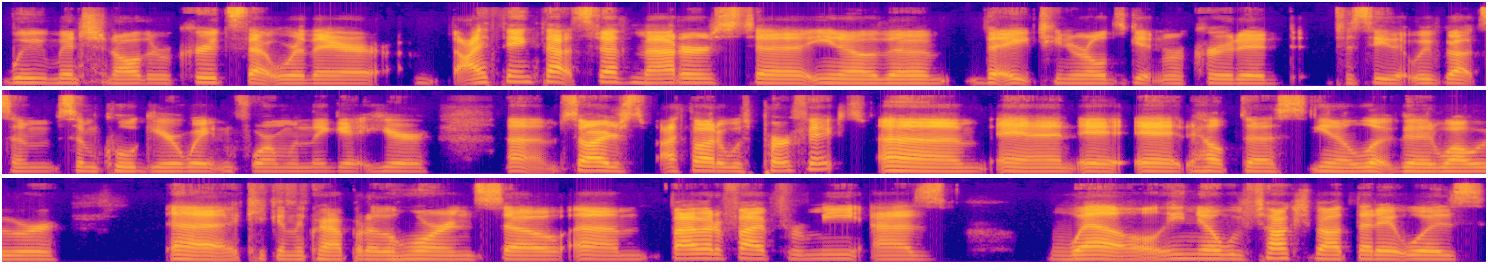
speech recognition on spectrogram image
we mentioned all the recruits that were there. I think that stuff matters to, you know, the the 18 year olds getting recruited to see that we've got some some cool gear waiting for them when they get here. Um, so I just I thought it was perfect. Um, and it it helped us, you know, look good while we were uh kicking the crap out of the horns. So um five out of five for me as well. You know, we've talked about that it was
